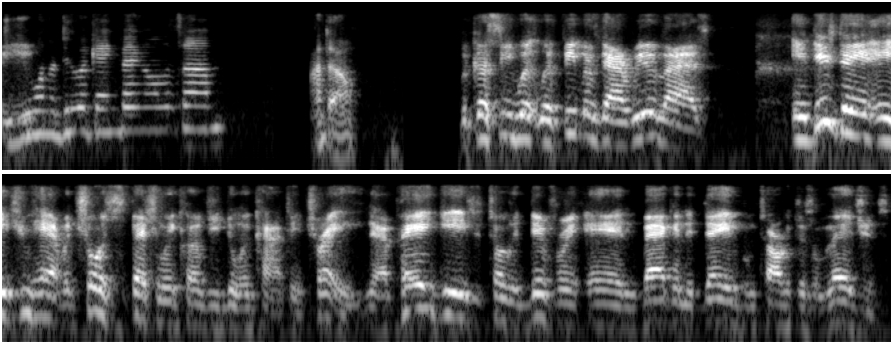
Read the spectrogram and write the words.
Do you Mhm. want to do a gangbang all the time? I don't. because see, what, what females got to realize in this day and age, you have a choice, especially when it comes to doing content trade. Now, paid gigs is totally different. And back in the day, from talking to some legends,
